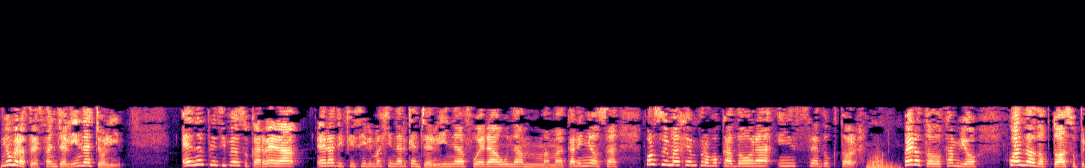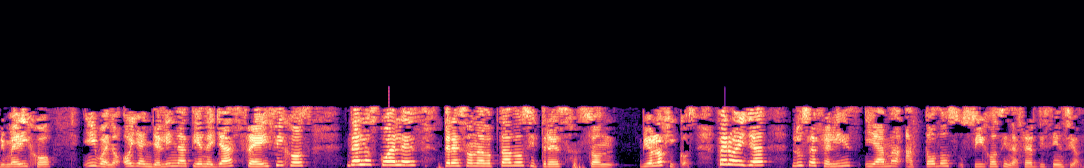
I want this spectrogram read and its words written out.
Número 3. Angelina Jolie. En el principio de su carrera, era difícil imaginar que Angelina fuera una mamá cariñosa por su imagen provocadora y seductora. Pero todo cambió cuando adoptó a su primer hijo y bueno, hoy Angelina tiene ya seis hijos, de los cuales tres son adoptados y tres son biológicos. Pero ella luce feliz y ama a todos sus hijos sin hacer distinción.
